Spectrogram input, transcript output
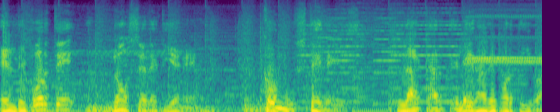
El deporte no se detiene. Con ustedes, la cartelera deportiva.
